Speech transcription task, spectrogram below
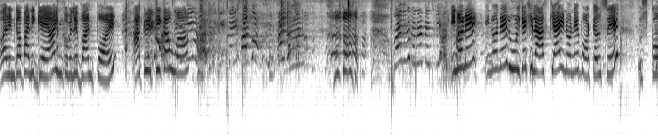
और इनका पानी गया इनको मिले वन पॉइंट आकृति का हुआ। इन्होंने इन्होंने रूल के खिलाफ किया इन्होंने बॉटल से उसको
